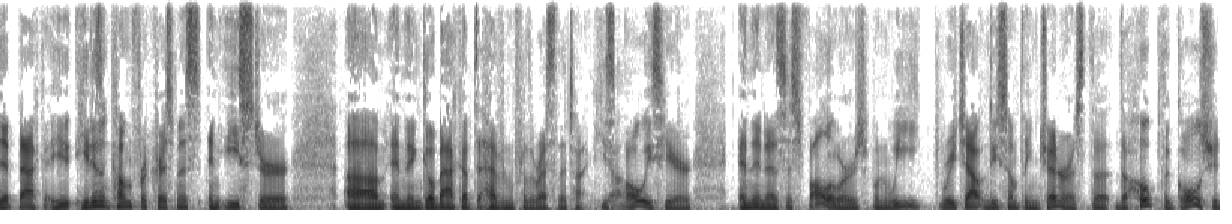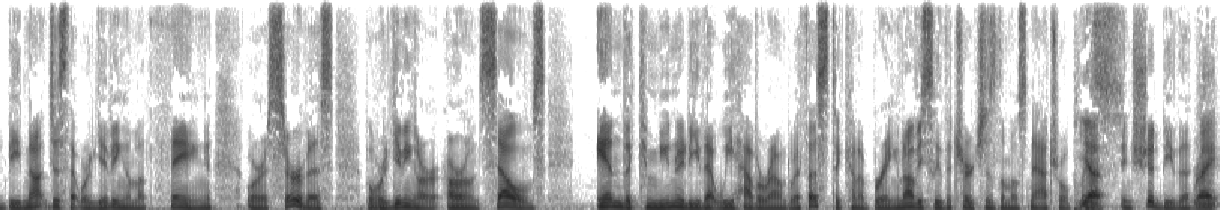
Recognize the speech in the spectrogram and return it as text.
dip back. He, he doesn't come for Christmas and Easter um, and then go back up to heaven for the rest of the time. He's always here. And then as his followers, when we reach out and do something generous, the, the hope, the goal should be not just that we're giving them a thing or a service, but we're giving our, our own selves and the community that we have around with us to kind of bring. And obviously the church is the most natural place Yes. and should be the Right.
